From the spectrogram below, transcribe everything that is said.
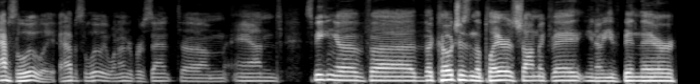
Absolutely, absolutely, one hundred percent. Um, and speaking of uh, the coaches and the players, Sean McVay, you know, you've been there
